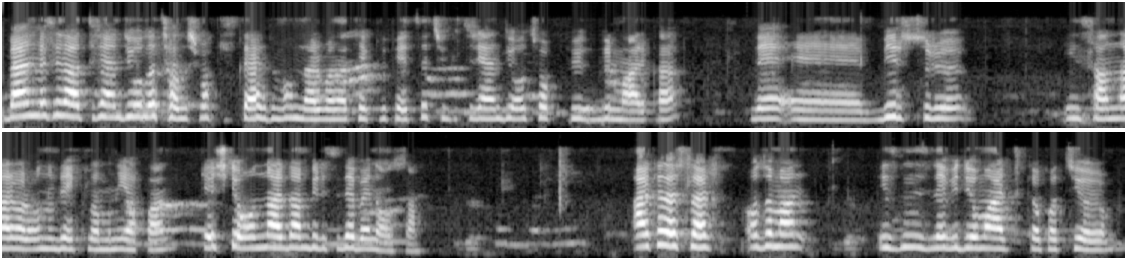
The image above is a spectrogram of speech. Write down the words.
Ben mesela Trendyol'a çalışmak isterdim onlar bana teklif etse. Çünkü Trendyol çok büyük bir marka. Ve e, bir sürü insanlar var onun reklamını yapan. Keşke onlardan birisi de ben olsam. Arkadaşlar o zaman izninizle videomu artık kapatıyorum.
